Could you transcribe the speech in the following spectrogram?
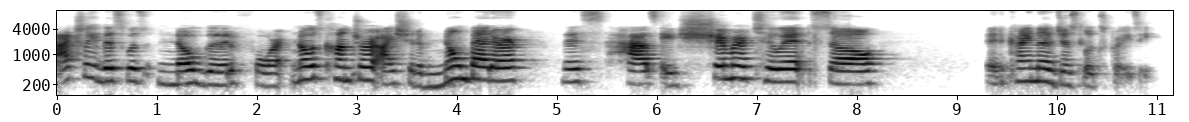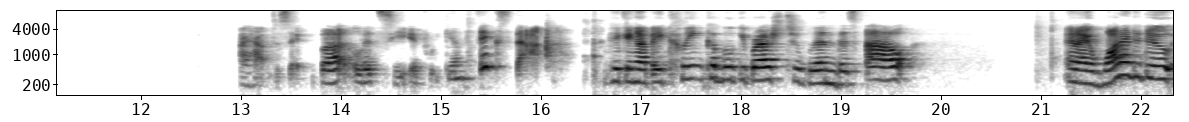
actually this was no good for nose contour. I should have known better. This has a shimmer to it so it kind of just looks crazy I have to say. But let's see if we can fix that. Picking up a clean kabuki brush to blend this out. And I wanted to do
